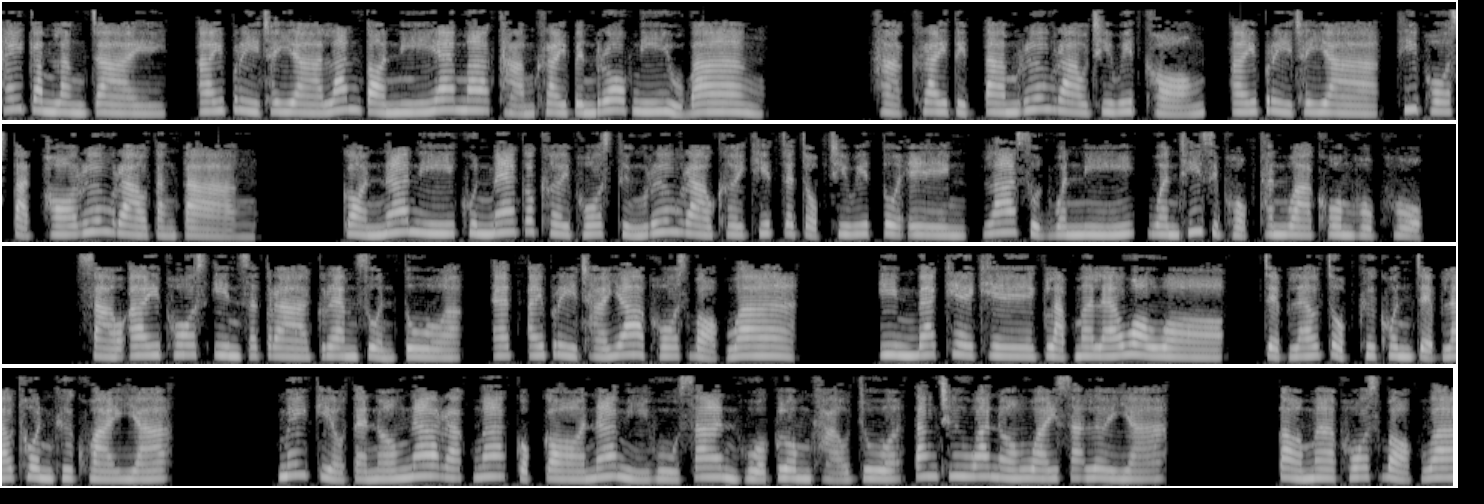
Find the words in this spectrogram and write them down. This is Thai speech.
ให้กำลังใจ ไอซ์ปรีชยาลั่นตอนนี้แย่มากถามใครเป็นโรคนี้อยู่บ้าง หากใครติดตามเรื่องราวชีวิตของไอซ์ปรีชยาที่โพสต์ตัดพอเรื่องราวต่างๆ ก่อนหน้านี้คุณแม่ก็เคยโพสต์ถึงเรื่องราวเคยคิดจะจบชีวิตตัวเอง ล่าสุดวันนี้ วันที่ 16 ธันวาคม 66 สาวไอโพสต์อินสตาแกรมส่วนตัว แอดไอปรีชายาโพสต์บอกว่า อินแบ็คเคเคกลับมาแล้ววอวอเจ็บแล้วจบคือคนเจ็บแล้วทนคือควายยะ ไม่เกี่ยวแต่น้องน่ารักมากกบกอหน้าหมีหูสั้น หัวกลมขาวจัว ตั้งชื่อว่าน้องไว้ซะเลยยะ ต่อมาโพสต์บอกว่า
